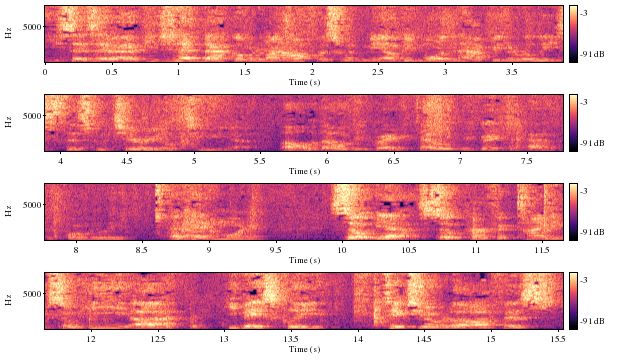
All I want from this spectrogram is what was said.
he says uh, if you just head back over to my office with me, I'll be more than happy to release this material to you. Oh, that would be great. That would be great to have before we leave Okay. in the morning. So yeah, so perfect timing. So he uh, he basically takes you over to the office.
